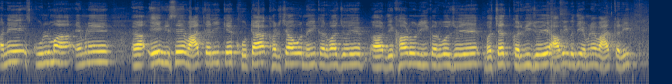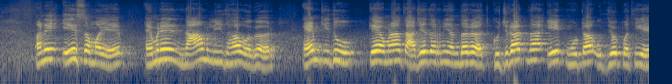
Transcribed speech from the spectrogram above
અને સ્કૂલમાં એમણે એ વિશે વાત કરી કે ખોટા ખર્ચાઓ નહીં કરવા જોઈએ દેખાડો નહીં કરવો જોઈએ, બચત કરવી જોઈએ, આવી બધી એમણે વાત કરી. અને એ સમયે એમણે નામ લીધા વગર એમ કીધું કે હમણાં તાજેતરની અંદર જ ગુજરાતના એક મોટા ઉદ્યોગપતિએ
